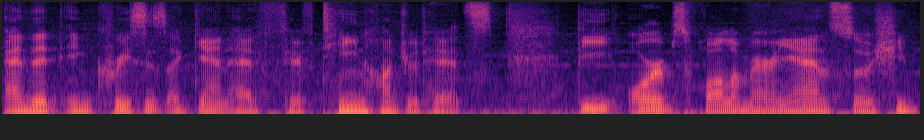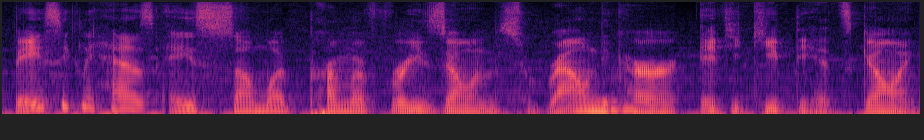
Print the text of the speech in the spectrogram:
and then increases again at 1500 hits. The orbs follow Marianne so she basically has a somewhat perma-free zone surrounding her if you keep the hits going.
